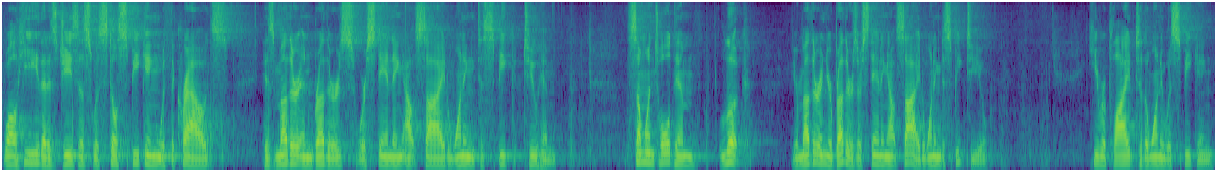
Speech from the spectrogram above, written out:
While he, that is Jesus, was still speaking with the crowds, his mother and brothers were standing outside wanting to speak to him. Someone told him, Look, your mother and your brothers are standing outside wanting to speak to you. He replied to the one who was speaking,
